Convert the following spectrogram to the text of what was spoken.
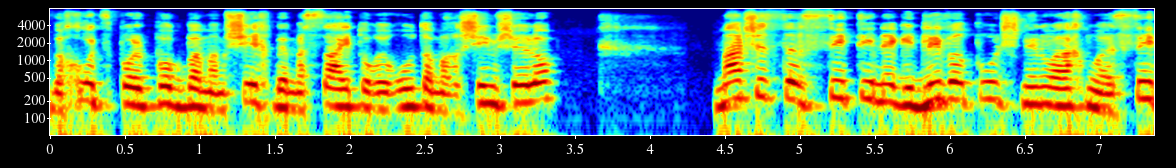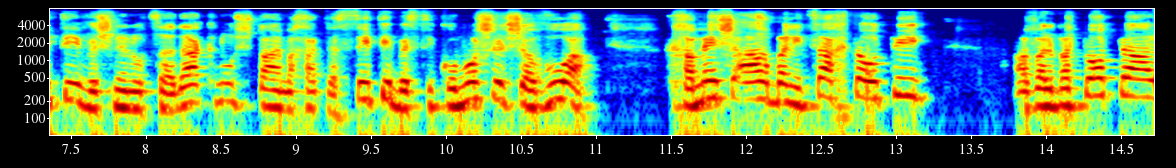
בחוץ, פול פוגבה ממשיך במסע ההתעוררות המרשים שלו. מנצ'סטר סיטי נגד ליברפול, שנינו הלכנו על סיטי ושנינו צדקנו, 2-1 לסיטי. בסיכומו של שבוע, 5-4 ניצחת אותי, אבל בטוטל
